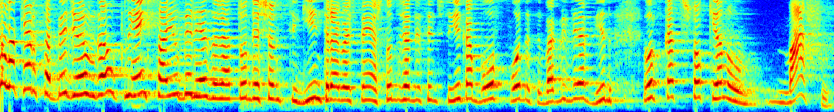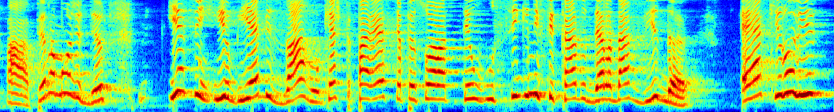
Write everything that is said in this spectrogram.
Ela quer saber de ah, o cliente saiu, beleza, já tô deixando de seguir, entrego as senhas todas, já deixei de seguir, acabou, foda-se, vai viver a vida. Eu vou ficar se estoqueando macho? Ah, pelo amor de Deus. E assim, e, e é bizarro que as- parece que a pessoa ela tem o, o significado dela da vida. É aquilo ali.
